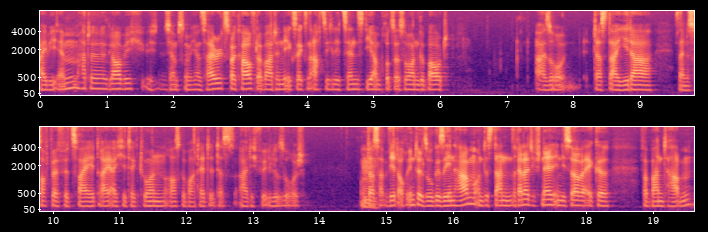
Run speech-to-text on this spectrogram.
IBM hatte, glaube ich, ich, sie haben es nämlich an Cyrix verkauft, aber hatte eine x86-Lizenz, die haben Prozessoren gebaut. Also, dass da jeder seine Software für zwei, drei Architekturen rausgebracht hätte, das halte ich für illusorisch. Und mhm. das wird auch Intel so gesehen haben und es dann relativ schnell in die Server-Ecke verbannt haben.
